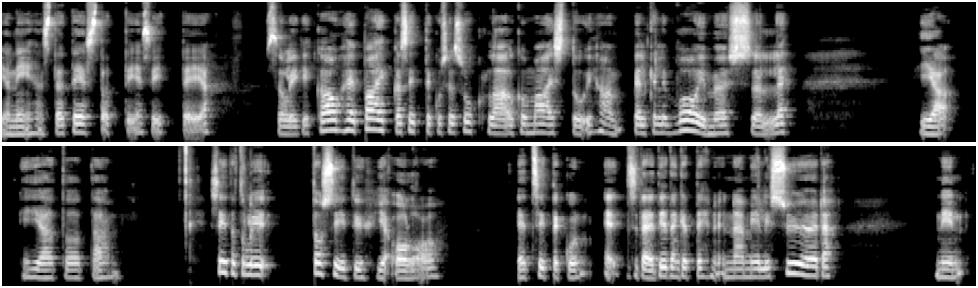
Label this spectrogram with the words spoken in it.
Ja niinhän sitä testattiin sitten ja se olikin kauhea paikka sitten, kun se suklaa alkoi maistua ihan pelkälle voimössölle. Ja, ja tuota, siitä tuli tosi tyhjä olo. Et sitten kun et sitä ei tietenkään tehnyt enää mieli syödä, niin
